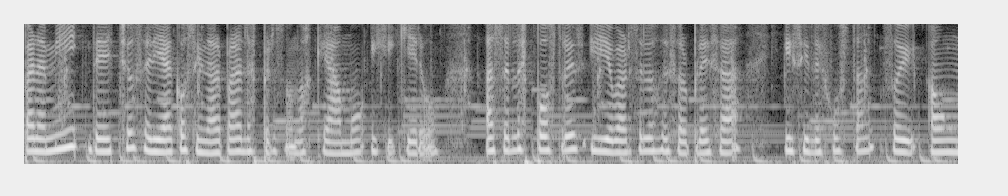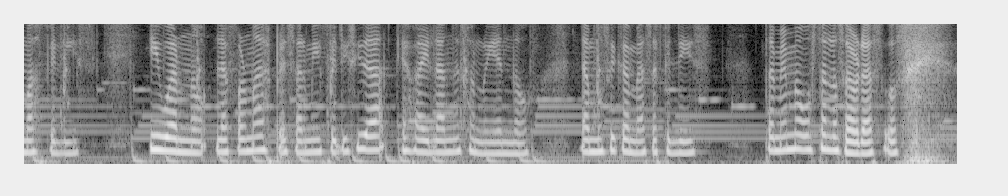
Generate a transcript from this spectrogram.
Para mí, de hecho, sería cocinar para las personas que amo y que quiero, hacerles postres y llevárselos de sorpresa y si les gustan soy aún más feliz. Y bueno, la forma de expresar mi felicidad es bailando y sonriendo. La música me hace feliz. También me gustan los abrazos.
